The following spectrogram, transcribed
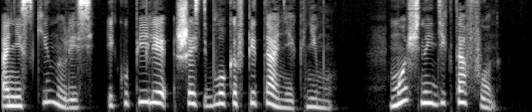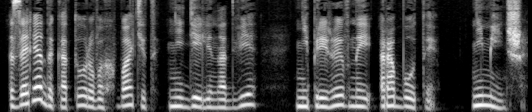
Они скинулись и купили шесть блоков питания к нему. Мощный диктофон, заряда которого хватит недели на две непрерывной работы, не меньше.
